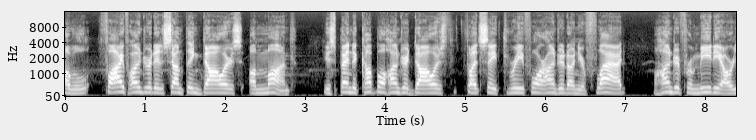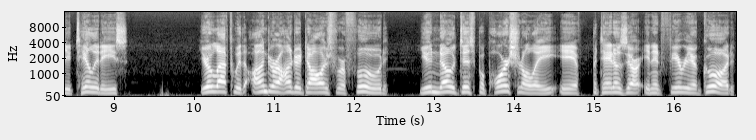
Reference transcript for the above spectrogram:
of 500 and something dollars a month. You spend a couple hundred dollars, let's say three, four hundred on your flat, a hundred for media or utilities. You're left with under a hundred dollars for food. You know disproportionately if potatoes are an inferior good,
